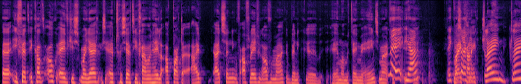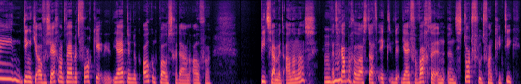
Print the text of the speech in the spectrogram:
Eh Yvette, ik had ook eventjes, maar jij hebt gezegd, hier gaan we een hele aparte uit- uitzending of aflevering over maken. Ben ik eh, helemaal meteen mee eens. Maar nee, ik, ja. eh, Ik maar was ik ga eigenlijk... een klein, klein dingetje over zeggen. Want we hebben het vorige keer. Jij hebt natuurlijk ook een post gedaan over pizza met ananas. Mhm. Het grappige was dat ik, jij verwachtte een, een stortvloed van kritiek.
